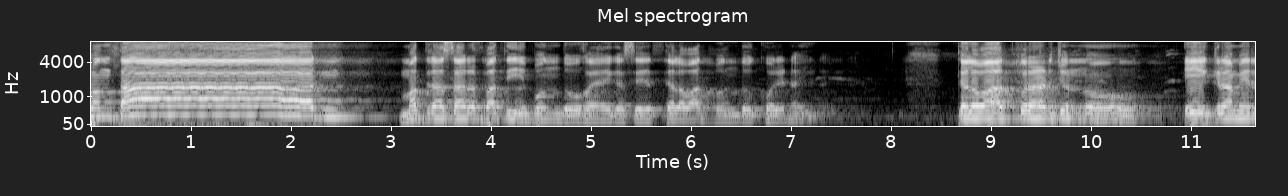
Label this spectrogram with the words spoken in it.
সন্তান? মাদ্রাসার বাতি বন্ধ হয়ে গেছে, তেলাওয়াত বন্ধ করে নাই। তেলাওয়াত করার জন্য এই গ্রামের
